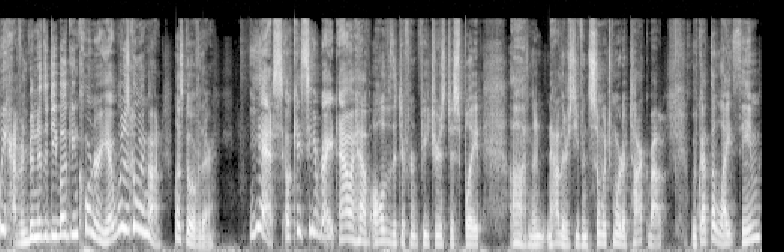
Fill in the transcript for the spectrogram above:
We haven't been to the debugging corner yet. What is going on? Let's go over there. Yes. Okay. See, right now I have all of the different features displayed. Uh, now there's even so much more to talk about. We've got the light theme,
